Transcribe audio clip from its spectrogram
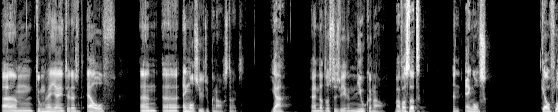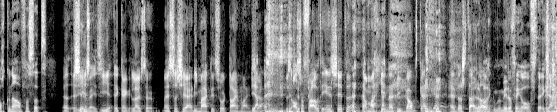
Ehm, toen ben jij in 2011 een eh, Engels YouTube-kanaal gestart. Ja, En dat was dus weer een nieuw kanaal. maar was dat een Engels Kelvlog kanaal of was dat... Eh, eh, hier- eh, kijk, luister. Mijn stagiair die maakt dit soort timelines. Ja. Ja. Dus als er fouten in zitten, dan mag je naar die kant kijken. En daar staat En dan dan- mag ik mijn middelvinger opsteken.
